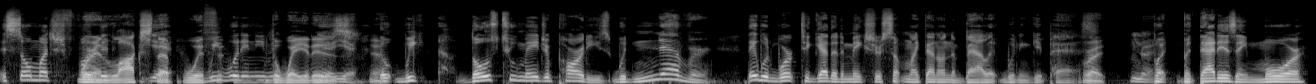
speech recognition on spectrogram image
it's so much. We're in funded- lockstep with we wouldn't even the way it is. Yeah. Yeah, Yeah. The- we those two major parties would never. They would work together to make sure something like that on the ballot wouldn't get passed. Right. Right. But but that is a more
